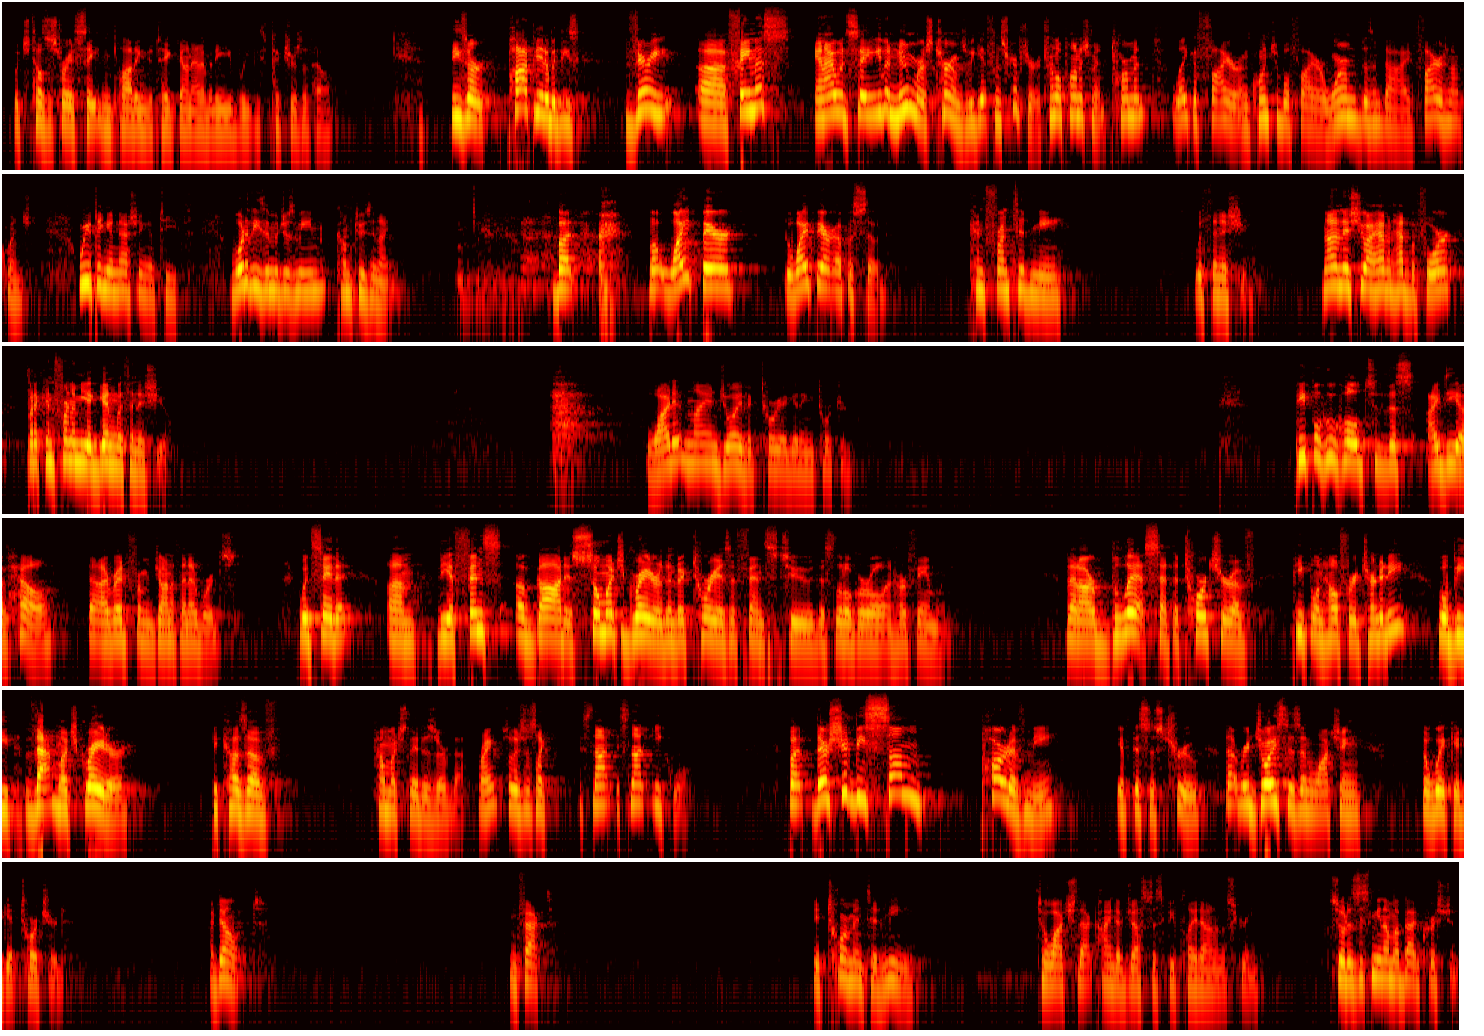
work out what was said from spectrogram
which tells the story of Satan plotting to take down Adam and Eve with these pictures of hell. These are populated with these very uh, famous and I would say even numerous terms we get from Scripture eternal punishment, torment, lake of fire, unquenchable fire, worm doesn't die, fire is not quenched, weeping and gnashing of teeth. What do these images mean? Come Tuesday night. but, but White Bear, the White Bear episode confronted me with an issue. Not an issue I haven't had before, but it confronted me again with an issue. Why didn't I enjoy Victoria getting tortured? People who hold to this idea of hell that I read from Jonathan Edwards would say that um, the offense of God is so much greater than Victoria's offense to this little girl and her family. That our bliss at the torture of people in hell for eternity will be that much greater because of how much they deserve that, right? So there's just like, it's not, it's not equal. But there should be some part of me, if this is true, that rejoices in watching the wicked get tortured. I don't. In fact, it tormented me to watch that kind of justice be played out on the screen. So, does this mean I'm a bad Christian?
